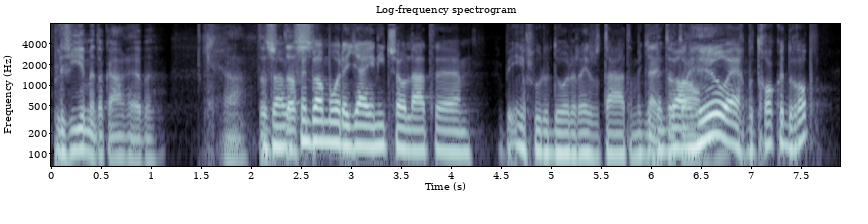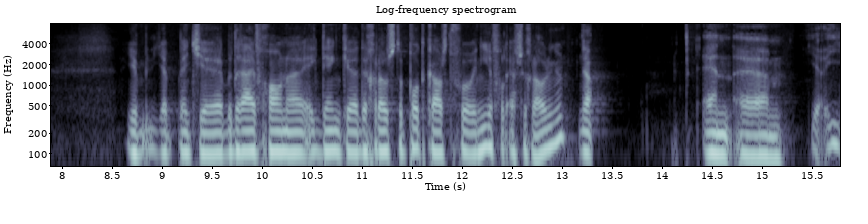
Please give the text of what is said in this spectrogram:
plezier met elkaar hebben. Ja, dat is, ik dat vind het wel mooi dat jij je niet zo laat eh, beïnvloeden door de resultaten. Want je Nee, bent wel heel erg betrokken erop. Je, je hebt met je bedrijf gewoon, eh, ik denk, eh, de grootste podcast voor in ieder geval FC Groningen. Ja. En ehm, je,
